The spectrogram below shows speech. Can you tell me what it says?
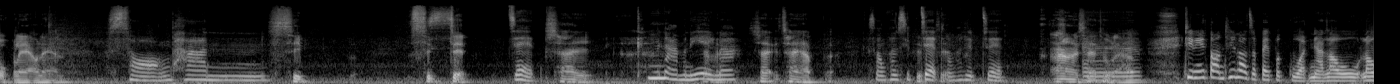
หกแล้วอะไรเงี้ยสองพันสิบสิบเจ็ดเจ็ดใช่ไม่นานมานี้เองนะ ใช่ใช่ครับ สองพันสิบเจ็ดสองพันสิบเจ็ดอ่าใช่ถูกแล้วครับทีนี้ตอนที่เราจะไปประกวดเนี่ยเราเรา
